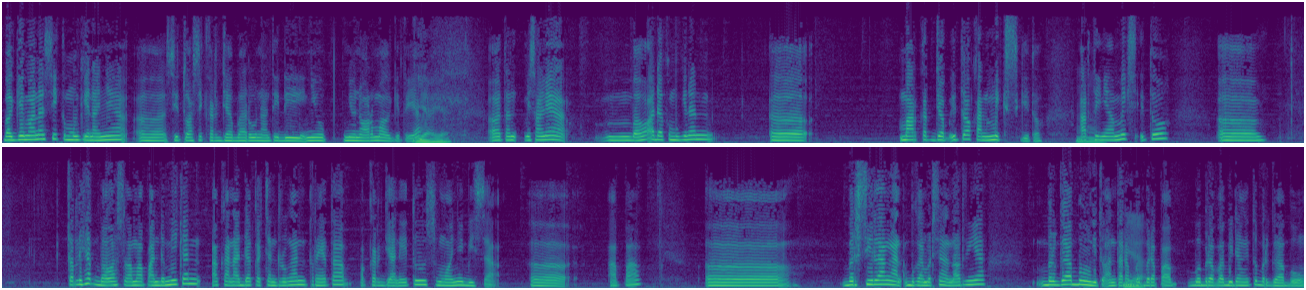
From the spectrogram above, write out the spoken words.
bagaimana sih kemungkinannya eh, situasi kerja baru nanti di new new normal gitu ya. Iya. Eh, ten- misalnya mm, bahwa ada kemungkinan eh, market job itu akan mix gitu. Artinya mix itu eh, terlihat bahwa selama pandemi kan akan ada kecenderungan ternyata pekerjaan itu semuanya bisa eh, apa eh, bersilangan bukan bersilangan artinya bergabung gitu antara Iya. beberapa beberapa bidang itu bergabung.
